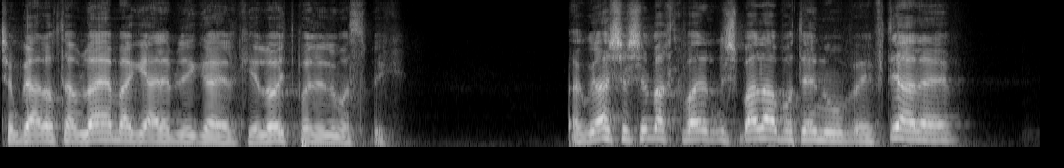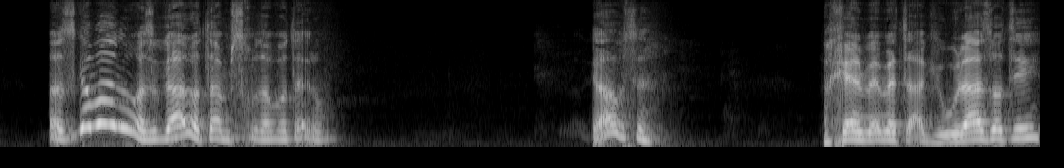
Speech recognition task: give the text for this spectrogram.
השם גאל אותם, לא היה מגיע להם להיגאל, כי לא התפללו מספיק. רק בגלל ברוך כבר נשבע לאבותינו והפתיע להם, אז גמרנו, אז הוא גאל אותם בזכות אבותינו. גם זה. לכן באמת הגאולה הזאתי,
